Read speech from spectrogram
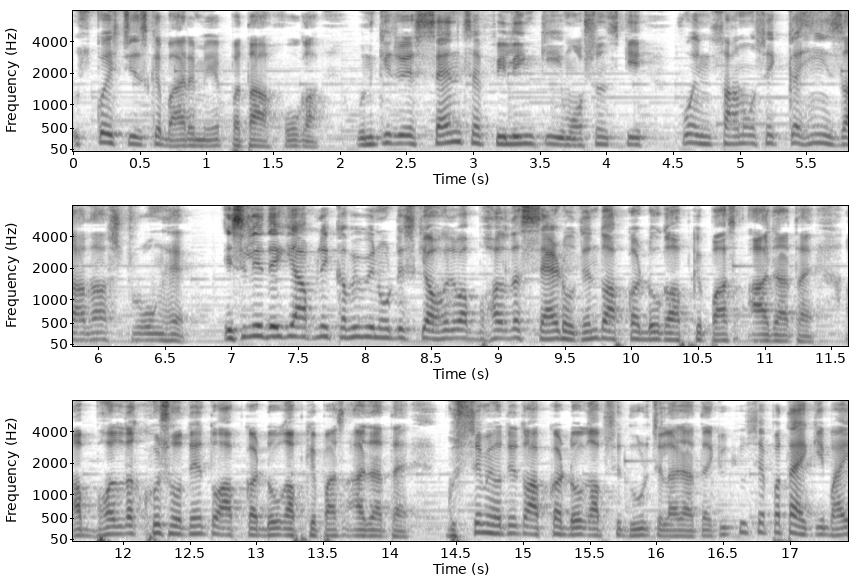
उसको इस चीज़ के बारे में पता होगा। उनकी जो ये सेंस है फीलिंग की इमोशंस की, वो इंसानों से कहीं ज़्यादा स्ट्रोंग है। इसलिए देखिए, आपने कभी भी नोटिस किया होगा, जब आप बहुत ज़्यादा सैड होते हैं तो आपका डॉग आपके पास आ जाता है। आप बहुत ज़्यादा खुश होते हैं तो आपका डॉग आपके पास आ जाता है। गुस्से में होते हैं तो आपका डॉग आपसे दूर चला जाता है, क्योंकि उसे पता है कि भाई,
